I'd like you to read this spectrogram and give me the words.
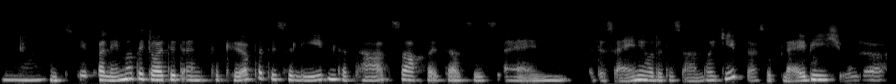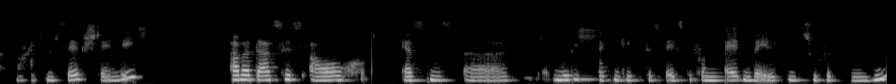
Mhm. Und Tetralemma bedeutet ein verkörpertes Erleben der Tatsache, dass es ein, das eine oder das andere gibt. Also bleibe ich oder mache ich mich selbstständig. Aber dass es auch erstens äh, Möglichkeiten gibt, das Beste von beiden Welten zu verbinden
